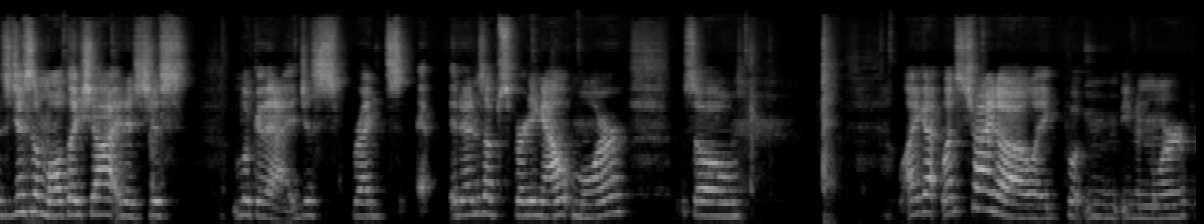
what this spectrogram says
it's just a multi-shot, and it's just look at that. It just spreads. It ends up spreading out more. So I got. Let's try to like put even more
